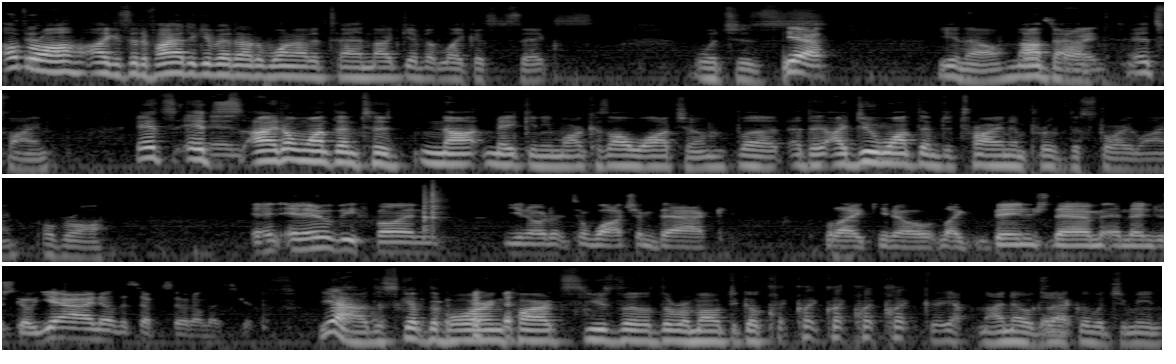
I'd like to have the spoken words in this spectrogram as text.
overall, like I said, if I had to give it out of one out of ten, I'd give it like a six, which is Yeah. you know, not That's bad. fine. It's fine. It's it's. And- I don't want them to not make anymore because I'll watch them, but I do want them to try and improve the storyline overall. and, and it'll be fun, you know, to, to watch them back, like you know, like binge them and then just go, yeah, I know this episode, I'm gonna skip it. Yeah, just skip the boring parts, use the the remote to go click click click click click. Yeah, I know exactly what you mean.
